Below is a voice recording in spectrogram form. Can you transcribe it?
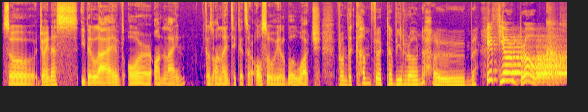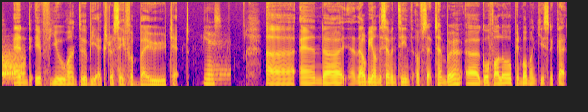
So join us either live or online. Because online tickets are also available. Watch from the comfort of your own home. If you're broke. And if you want to be extra safe about it. Yes. Uh, and uh, that'll be on the 17th of September. Uh, go follow Pinball Monkeys dekat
